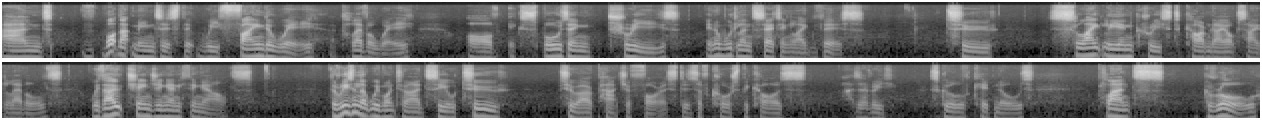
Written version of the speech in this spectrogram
And what that means is that we find a way, a clever way, of exposing trees in a woodland setting like this to slightly increased carbon dioxide levels without changing anything else. The reason that we want to add CO2 to our patch of forest is of course because, as every school kid knows, plants grow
